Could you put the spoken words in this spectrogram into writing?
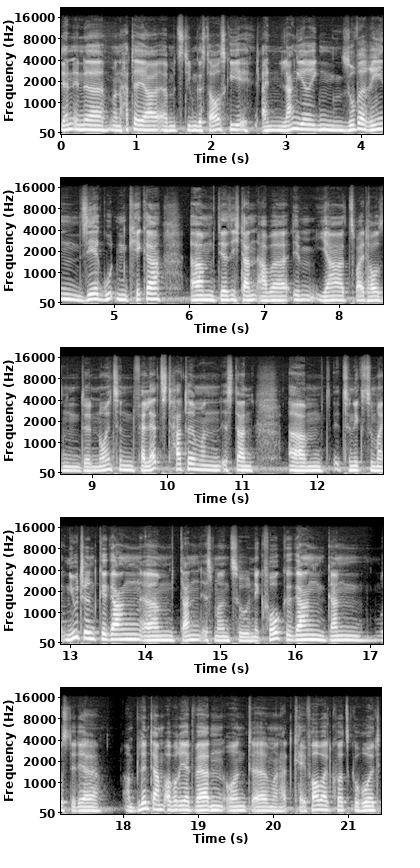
Denn in der, man hatte ja äh, mit Steven Gostowski einen langjährigen, souveränen, sehr guten Kicker, ähm, der sich dann aber im Jahr 2019 verletzt hatte. Man ist dann ähm, zunächst zu Mike Nugent gegangen, ähm, dann ist man zu Nick Folk gegangen, dann musste der am Blinddarm operiert werden und äh, man hat Kay Forward kurz geholt.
